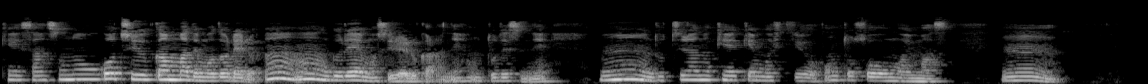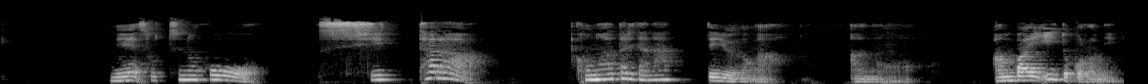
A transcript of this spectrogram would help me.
計算、その後中間まで戻れる。うんうん、グレーも知れるからね。本当ですね。うん、どちらの経験も必要。本当そう思います。うん。ね、そっちの方を知ったら、このあたりだなっていうのが、あの、塩梅いいところに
